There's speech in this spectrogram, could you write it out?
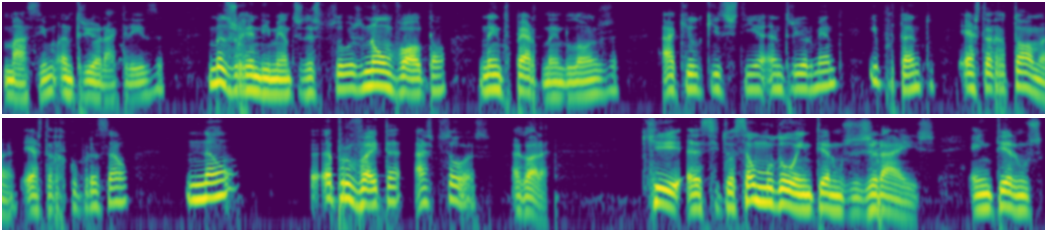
máximo, anterior à crise, mas os rendimentos das pessoas não voltam, nem de perto nem de longe, àquilo que existia anteriormente e, portanto, esta retoma, esta recuperação, não aproveita às pessoas. Agora, que a situação mudou em termos gerais, em termos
